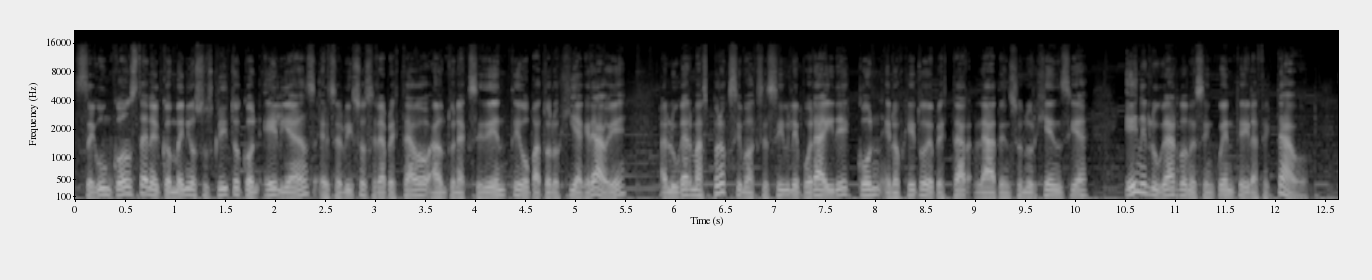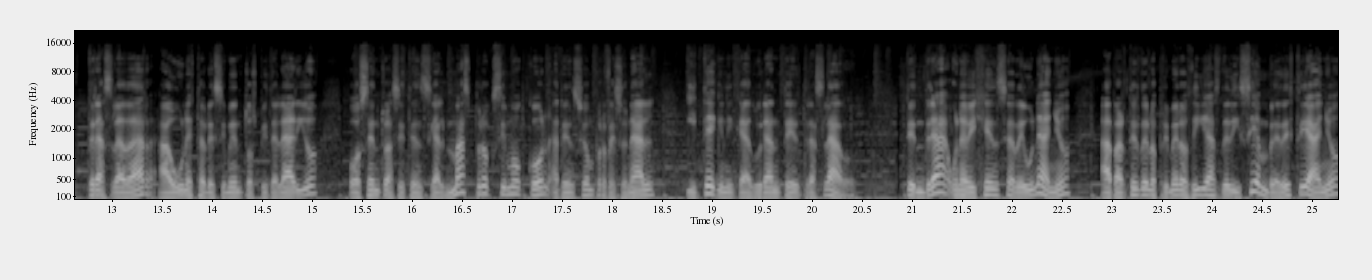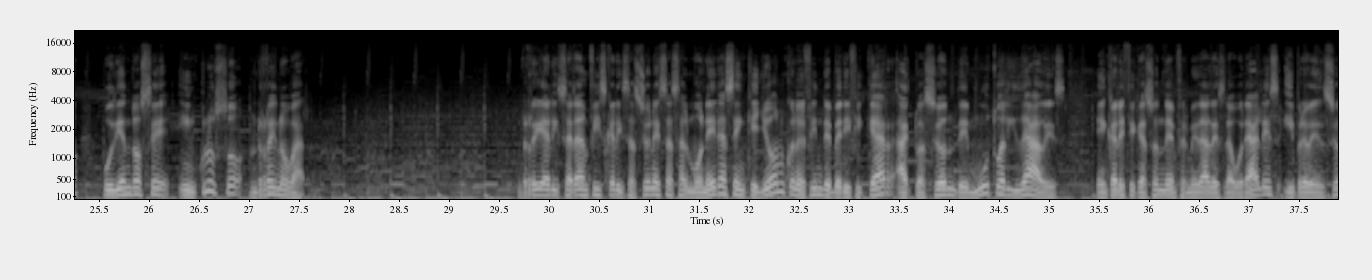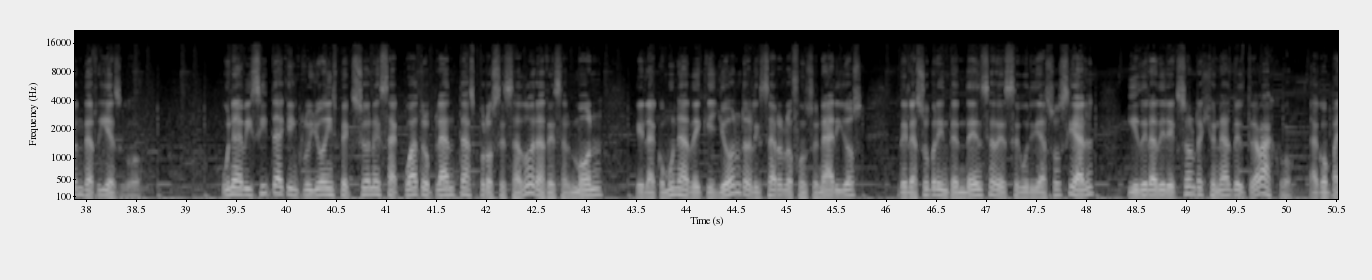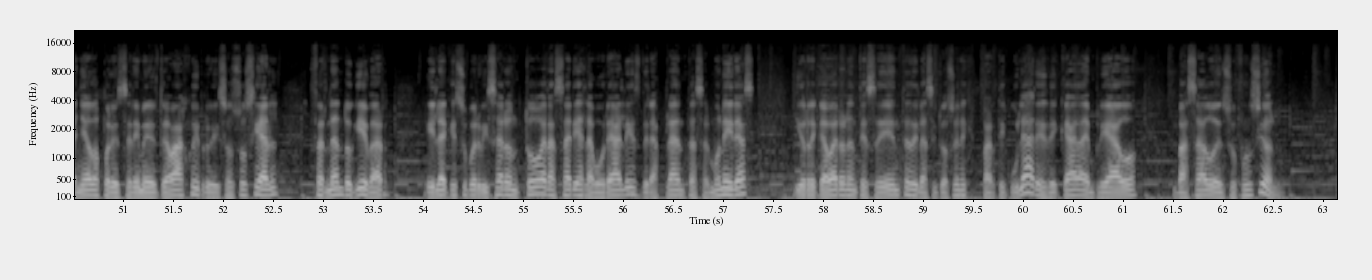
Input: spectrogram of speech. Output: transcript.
Según consta en el convenio suscrito con Allianz, el servicio será prestado ante un accidente o patología grave al lugar más próximo accesible por aire con el objeto de prestar la atención de urgencia en el lugar donde se encuentre el afectado trasladar a un establecimiento hospitalario o centro asistencial más próximo con atención profesional y técnica durante el traslado. Tendrá una vigencia de un año a partir de los primeros días de diciembre de este año, pudiéndose incluso renovar. realizarán fiscalizaciones a salmoneras en Quellón con el fin de verificar actuación de mutualidades en calificación de enfermedades laborales y prevención de riesgo. Una visita que incluyó inspecciones a cuatro plantas procesadoras de salmón en la comuna de Quellón realizaron los funcionarios de la Superintendencia de Seguridad Social y de la Dirección Regional del Trabajo, acompañados por el CRM del Trabajo y Previsión Social, Fernando Guevar, en la que supervisaron todas las áreas laborales de las plantas salmoneras y recabaron antecedentes de las situaciones particulares de cada empleado basado en su función.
